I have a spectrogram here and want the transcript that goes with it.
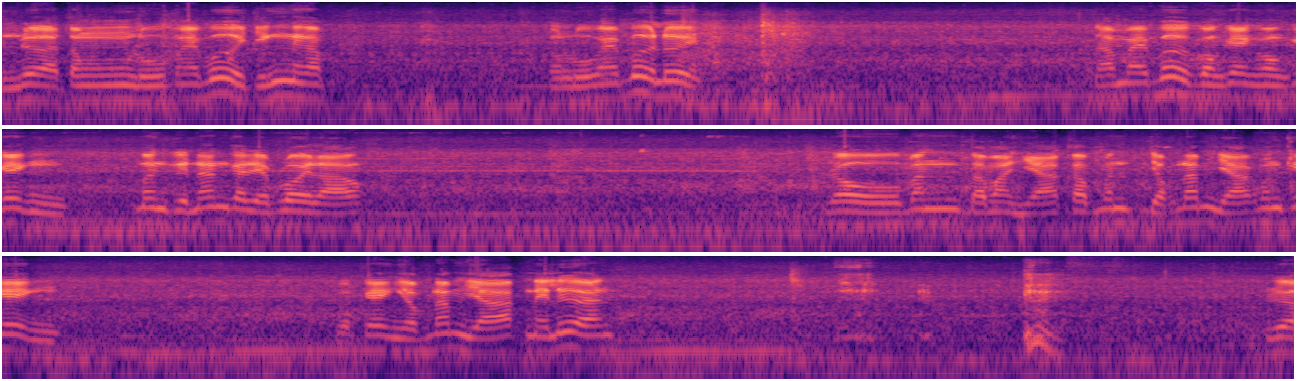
บนเรือต้องรู้ไมเบอร์จริงนะครับ ต้องรู้ไมเบอร์เลยถ้าไมเบอร์ของแกงของแกงมันคือนั่นก็เรียบร้อยแล้ว เรามันตะมันยากกับมันหยอกน้ำยากมันเก่งบอกแกงหยอกน้ำยากในเรือเรือ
